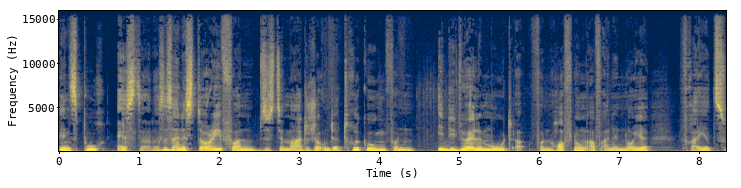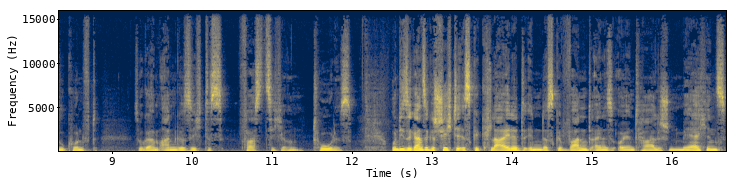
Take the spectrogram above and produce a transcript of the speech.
ins Buch Esther. Das ist eine Story von systematischer Unterdrückung, von individuellem Mut, von Hoffnung auf eine neue, freie Zukunft, sogar im Angesicht des fast sicheren Todes. Und diese ganze Geschichte ist gekleidet in das Gewand eines orientalischen Märchens.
